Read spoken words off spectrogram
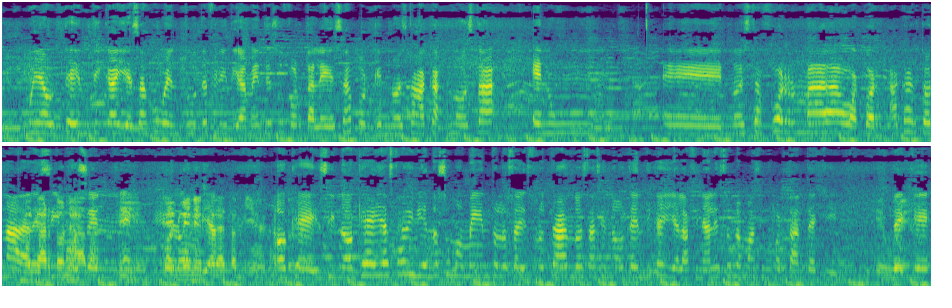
sí, sí. muy auténtica y esa juventud definitivamente es su fortaleza porque no está, acá- no está en un... no está formada o acartonada, Acartonada, decimos en, sí. en En Colombia. Venezuela también. Ok, sino que ella está viviendo su momento, lo está disfrutando, está siendo auténtica y a la final eso es lo más importante aquí. Qué De bueno. que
